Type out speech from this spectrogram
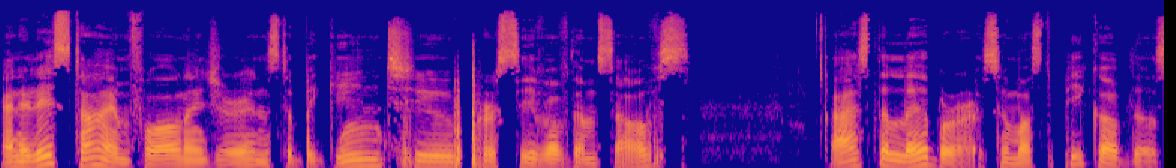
and it is time for all Nigerians to begin to perceive of themselves as the laborers who must pick up those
